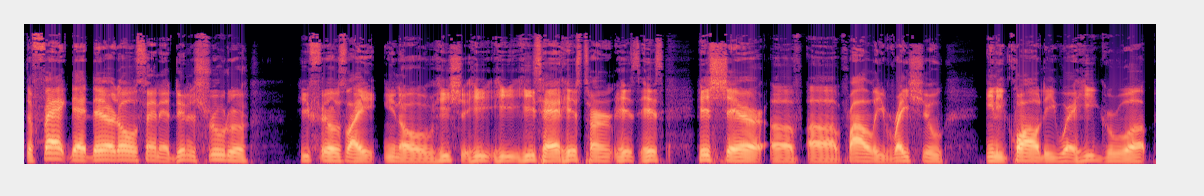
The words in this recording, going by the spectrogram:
the fact that there are those saying that Dennis Schroeder he feels like you know he should he he he's had his turn his his his share of uh probably racial inequality where he grew up.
